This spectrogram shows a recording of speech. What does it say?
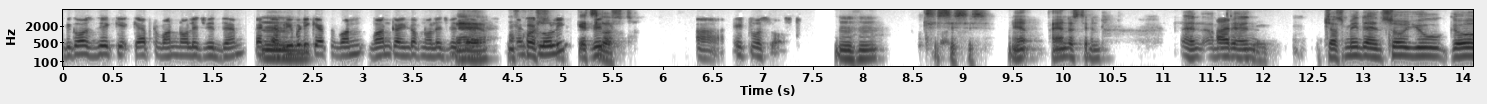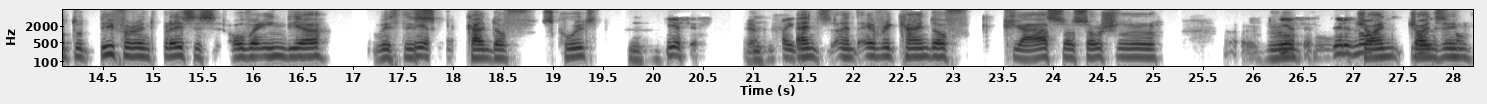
because they kept one knowledge with them and mm. everybody kept one one kind of knowledge with yeah, them of and course slowly gets with, lost uh, it was lost mm-hmm. this, this, this. yeah i understand and um, and jasmine and so you go to different places over india with this yes. kind of schools mm-hmm. yes yes yeah mm-hmm. and and every kind of class or social uh, group yes, yes. There is no, join, joins no, in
